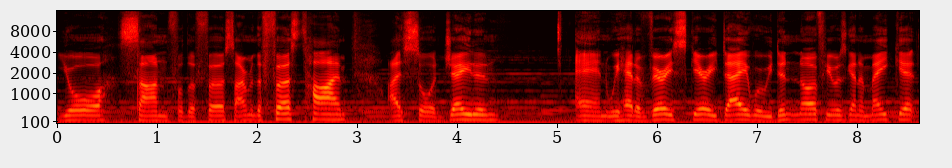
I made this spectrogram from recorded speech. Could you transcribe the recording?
your son for the first time. I remember the first time I saw Jaden, and we had a very scary day where we didn't know if he was going to make it,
